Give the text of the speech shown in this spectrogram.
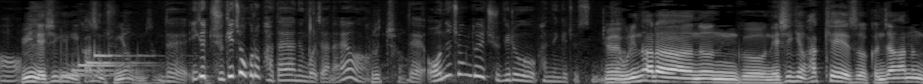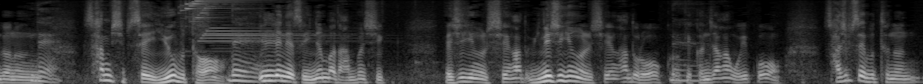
어, 위 내시경이 가장 중요한 검사입니다. 네, 이게 주기적으로 받아야 하는 거잖아요. 그렇죠. 네, 어느 정도의 주기로 받는 게 좋습니까? 예, 우리나라는 그 내시경 학회에서 권장하는 거는 네. 30세 이후부터 네. 1년에서 2년마다 한 번씩 내시경을 시행하도 위내시경을 시행하도록 그렇게 네. 권장하고 있고 40세부터는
